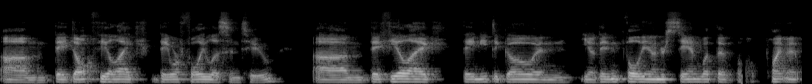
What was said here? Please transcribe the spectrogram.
Um, they don't feel like they were fully listened to. Um, they feel like they need to go and you know they didn't fully understand what the appointment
